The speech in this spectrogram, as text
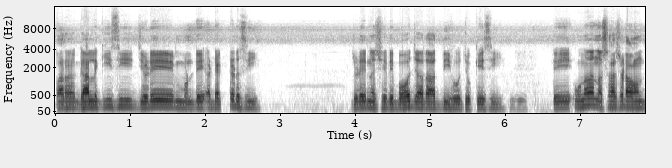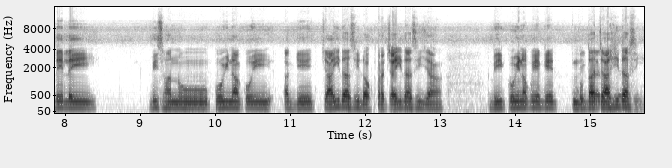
ਪਰ ਗੱਲ ਕੀ ਸੀ ਜਿਹੜੇ ਮੁੰਡੇ ਅਡਿਕਟਡ ਸੀ ਜਿਹੜੇ ਨਸ਼ੇ ਦੇ ਬਹੁਤ ਜ਼ਿਆਦਾ ਆਦੀ ਹੋ ਚੁੱਕੇ ਸੀ। ਜੀ। ਤੇ ਉਹਨਾਂ ਦਾ ਨਸ਼ਾ ਛਡਾਉਣ ਦੇ ਲਈ ਵੀ ਸਾਨੂੰ ਕੋਈ ਨਾ ਕੋਈ ਅੱਗੇ ਚਾਹੀਦਾ ਸੀ ਡਾਕਟਰ ਚਾਹੀਦਾ ਸੀ ਜਾਂ ਵੀ ਕੋਈ ਨਾ ਕੋਈ ਅੱਗੇ ਮੁੱਦਾ ਚਾਹੀਦਾ ਸੀ।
